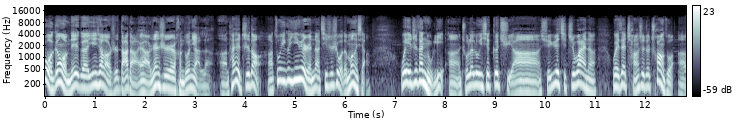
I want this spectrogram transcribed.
我跟我们这个音效老师达达呀，认识很多年了啊，他也知道啊，做一个音乐人呢，其实是我的梦想，我也一直在努力啊。除了录一些歌曲啊，学乐器之外呢，我也在尝试着创作啊。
